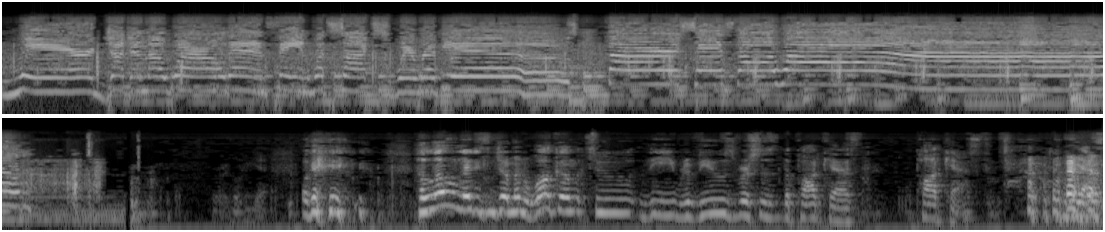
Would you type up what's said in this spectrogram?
We're judging the world and saying what sucks. We're reviews versus the world. Okay. Hello, ladies and gentlemen. Welcome to the reviews versus the podcast. Podcast. yes.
